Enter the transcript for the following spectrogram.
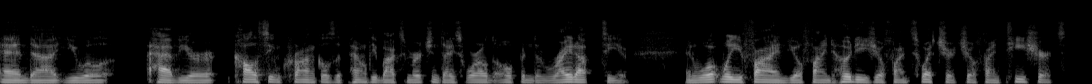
and uh, you will have your Coliseum Chronicles, the penalty box merchandise world opened right up to you. And what will you find? You'll find hoodies, you'll find sweatshirts, you'll find t shirts,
